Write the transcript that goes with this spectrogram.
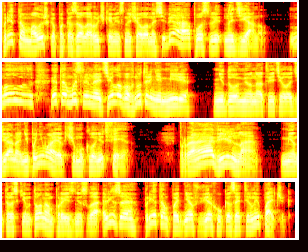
При этом малышка показала ручками сначала на себя, а после на Диану. «Ну, это мысленное тело во внутреннем мире», – недоуменно ответила Диана, не понимая, к чему клонит фея. «Правильно!» – менторским тоном произнесла Лиза, при этом подняв вверх указательный пальчик.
